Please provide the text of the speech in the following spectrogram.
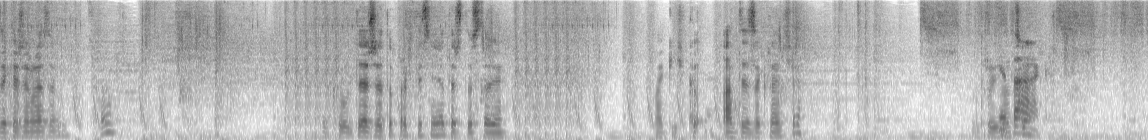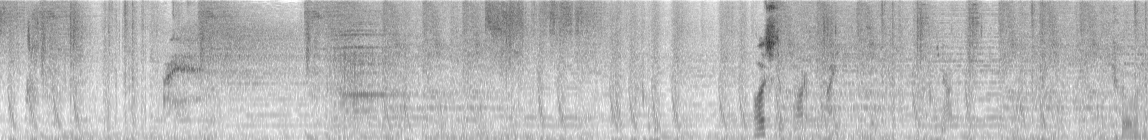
Za każdym razem... Co? Jak uderzę, to praktycznie ja też dostaję. Ma jakieś ko- antyzaklęcie? Nie Trójnocy? tak. Chodź tu, Mark. Aj. Kurde.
